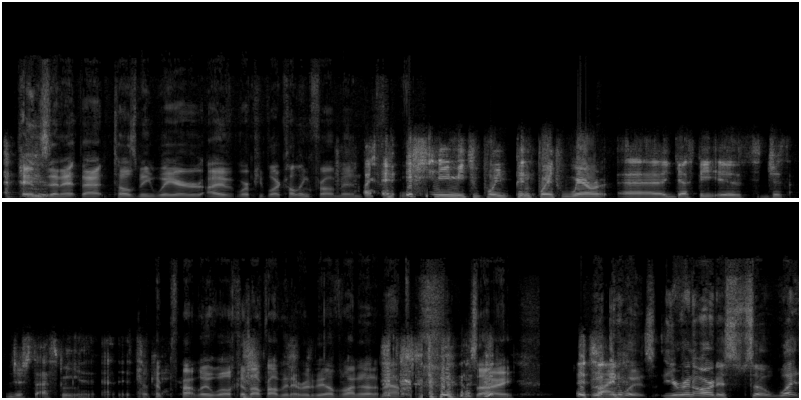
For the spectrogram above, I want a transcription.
pins in it that tells me where I where people are calling from, and I- I- If you need me to point pinpoint where uh, Gaspé is, just just ask me. uh, It's I okay. probably will because I'll probably never be able to find it on a map. I'm sorry. it's fine. anyways, you're an artist, so what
